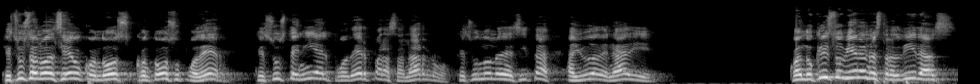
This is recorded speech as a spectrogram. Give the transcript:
Jesús sanó al ciego con, dos, con todo su poder. Jesús tenía el poder para sanarlo. Jesús no necesita ayuda de nadie. Cuando Cristo viene a nuestras vidas,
